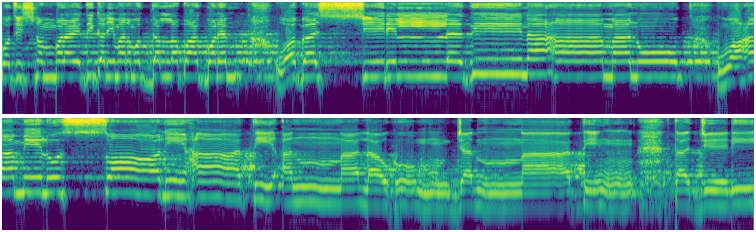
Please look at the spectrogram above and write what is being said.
25 নম্বর আয়াতে কারিমার মধ্যে আল্লাহ পাক বলেন, ওয়াবাশশিরিল্লাযীনা আমানু ওয়া আমিলুস সলিহাতি আন্না লাহুম জান্নাতিন তাজরি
